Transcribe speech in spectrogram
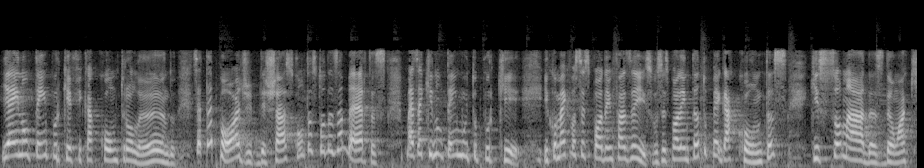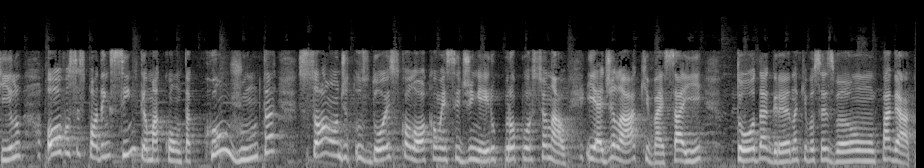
E aí não tem por que ficar controlando. Você até pode deixar as contas todas abertas, mas aqui não tem muito porquê. E como é que vocês podem fazer isso? Vocês podem tanto pegar contas que somadas dão aquilo, ou vocês podem sim ter uma conta conjunta só onde os dois colocam esse dinheiro proporcional proporcional. E é de lá que vai sair toda a grana que vocês vão pagar.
